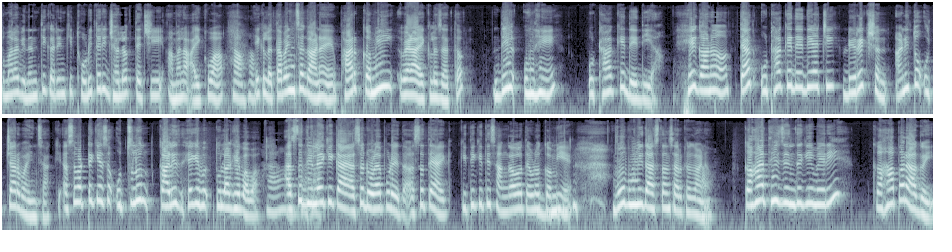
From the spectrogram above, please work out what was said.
तुम्हाला विनंती करीन की थोडी तरी झलक त्याची आम्हाला ऐकवा. एक लताबाईंचं गाणं आहे. फार कमी वेळा ऐकलं जातं. दिल उन्हे उठा के दे दिया. हे गाणं त्यात उठा के दे दियाची डिरेक्शन आणि तो उच्चार बाईंचा. की असं वाटतं की असं उचलून काळी हे घे तुला घे बाबा. असं दिलंय की काय? असं डोळ्यापुढे येतं. असं ते आहे. किती किती सांगावं तेवढं कमी आहे. वो भुली दास्तान सारखं गाणं. कहा थी जिंदगी मेरी? कहा पर आ गई.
